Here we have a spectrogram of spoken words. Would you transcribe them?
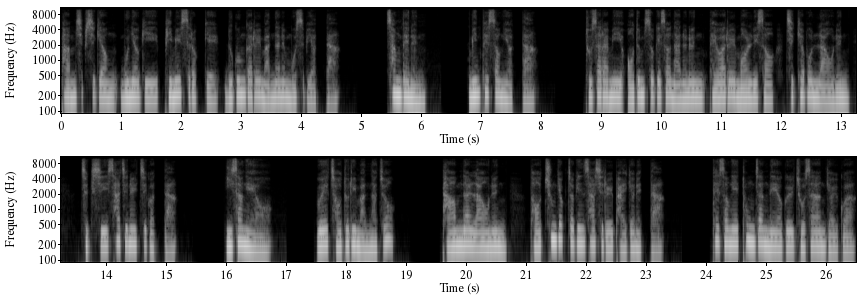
밤 10시경 문혁이 비밀스럽게 누군가를 만나는 모습이었다. 상대는 민태성이었다. 두 사람이 어둠 속에서 나누는 대화를 멀리서 지켜본 라오는 즉시 사진을 찍었다. 이상해요. 왜 저 둘이 만나죠? 다음날 라오는 더 충격적인 사실을 발견했다. 태성의 통장 내역을 조사한 결과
